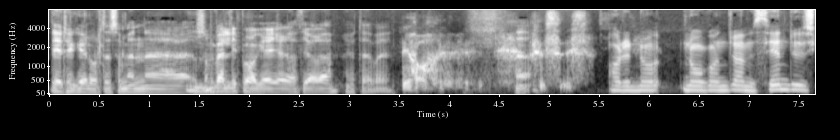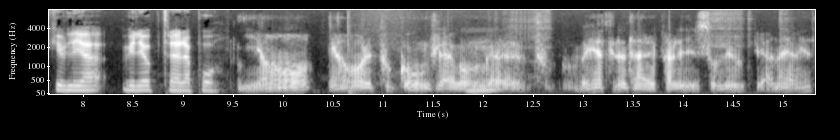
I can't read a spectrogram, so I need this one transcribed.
Det tycker jag låter som en eh, som väldigt bra grejer att göra utöver. Ja, Ja. precis. Har du nå- någon drömscen du skulle vilja, vilja uppträda på? Ja, jag har varit på gång flera gånger. Vad heter det här i Paris? Olympia? Nej, jag vet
